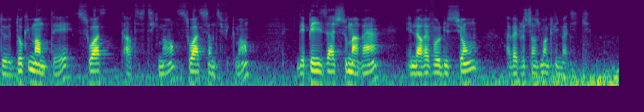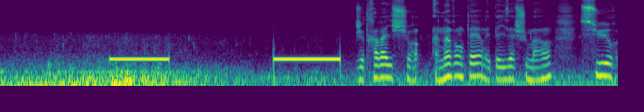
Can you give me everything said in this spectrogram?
de documenter, soit artistiquement, soit scientifiquement, les paysages sous-marins et leur évolution avec le changement climatique. Je travaille sur un inventaire des paysages sous-marins sur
